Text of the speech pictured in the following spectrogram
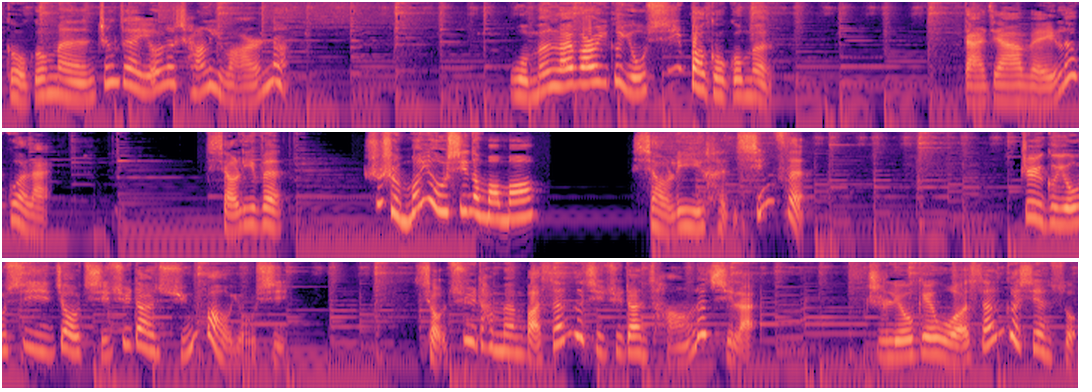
狗狗们正在游乐场里玩呢。我们来玩一个游戏吧，狗狗们！大家围了过来。小丽问：“是什么游戏呢？”毛毛。小丽很兴奋。这个游戏叫奇趣蛋寻宝游戏。小趣他们把三个奇趣蛋藏了起来，只留给我三个线索。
